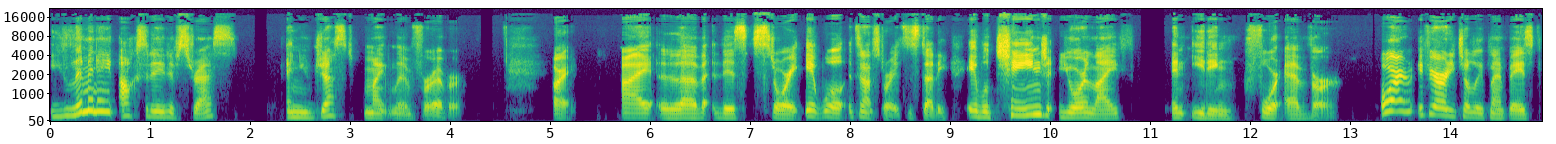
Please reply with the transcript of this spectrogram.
Eliminate oxidative stress and you just might live forever. All right. I love this story. It will, it's not a story, it's a study. It will change your life and eating forever. Or if you're already totally plant based,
